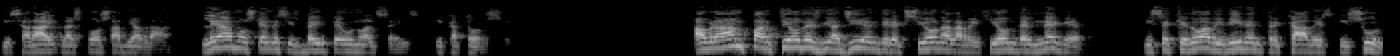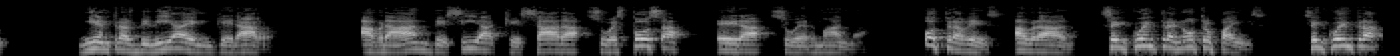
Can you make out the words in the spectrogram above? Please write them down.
y Sarai, la esposa de Abraham. Leamos Génesis 21 al 6 y 14. Abraham partió desde allí en dirección a la región del Negev y se quedó a vivir entre Cades y Sur, mientras vivía en Gerar. Abraham decía que Sara, su esposa, era su hermana. Otra vez, Abraham se encuentra en otro país, se encuentra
